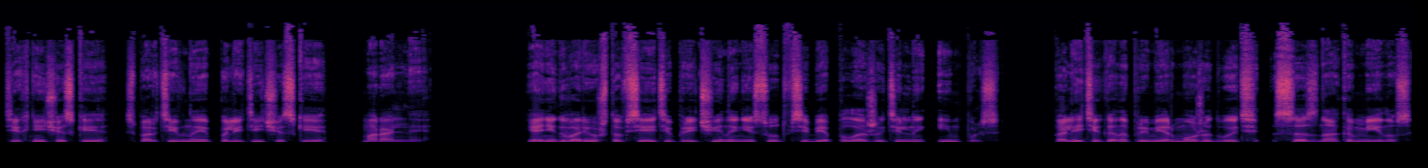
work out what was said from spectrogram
Технические, спортивные, политические, моральные. Я не говорю, что все эти причины несут в себе положительный импульс. Политика, например, может быть со знаком минус,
